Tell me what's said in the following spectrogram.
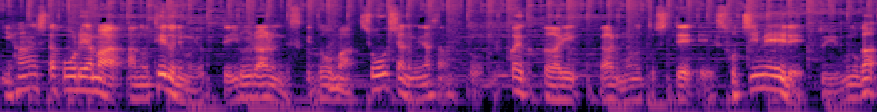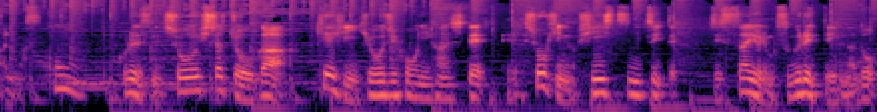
違反した法令は、まあ、あの、程度にもよっていろいろあるんですけど、うん、まあ、消費者の皆さんと深い関わりがあるものとして、措置命令というものがあります。うん、これですね、消費者庁が景品表示法に違反して、商品の品質について実際よりも優れているなど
